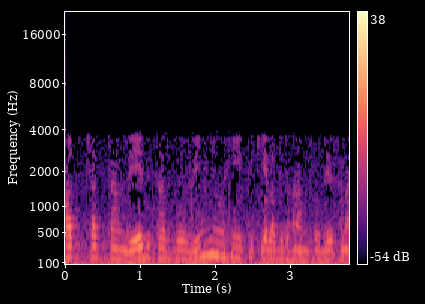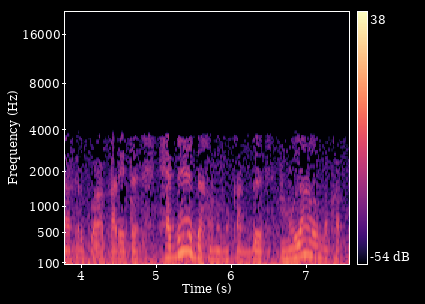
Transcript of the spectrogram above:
පච්චත්තං වේදිතබ්බෝ විඤ්ඤෝහීති කියලා බුදුහාමුදුරෝ දේශනා කරපු ආකාරයට හැබෑ දහම මොකද්ද? මුලාව මොකක්ද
